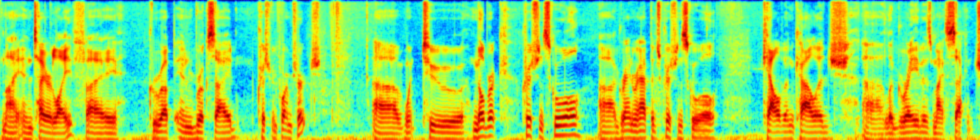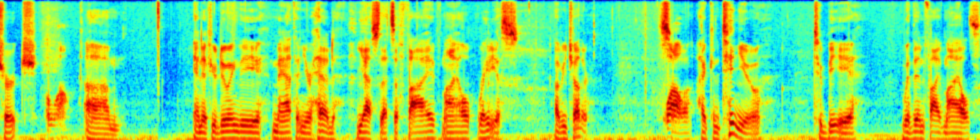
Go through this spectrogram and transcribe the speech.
my entire life. I grew up in Brookside Christian Reformed Church. Uh, went to Millbrook Christian School, uh, Grand Rapids Christian School, Calvin College. Uh, LaGrave is my second church. Oh wow. Um, and if you're doing the math in your head, yes, that's a five mile radius of each other. Wow. So I continue to be within five miles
